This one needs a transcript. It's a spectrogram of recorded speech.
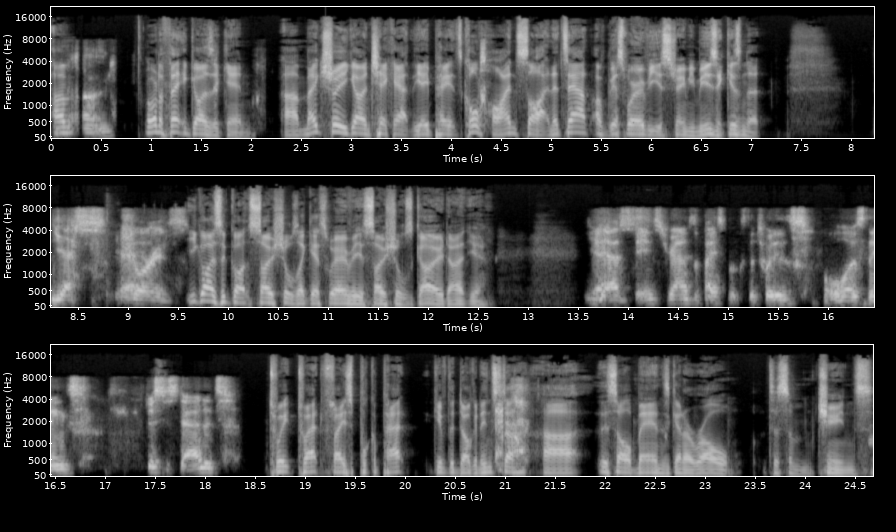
Um, I want to thank you guys again. Uh, make sure you go and check out the EP. It's called Hindsight, and it's out, I guess, wherever you stream your music, isn't it? yes, Yeah. sure is. You guys have got socials, I guess, wherever your socials go, don't you? Yeah, Yes. the Instagrams, the Facebooks, the Twitters, all those things. Just your standards. Tweet, twat, Facebook, a pat. Give the dog an Insta. Uh, this old man's going to roll to some tunes,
